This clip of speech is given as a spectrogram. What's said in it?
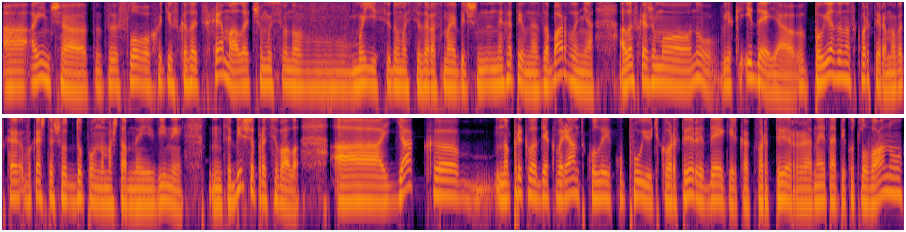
А, а тут слово хотів сказати схема, але чомусь воно в, моїй свідомості зараз має більш негативне забарвлення. Але скажімо, ну як ідея пов'язана з квартирами. Ви, ви кажете, що до повномасштабної війни це більше працювало. А як, е, наприклад, як варіант, коли купують квартири, декілька квартир на етапі котловану,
